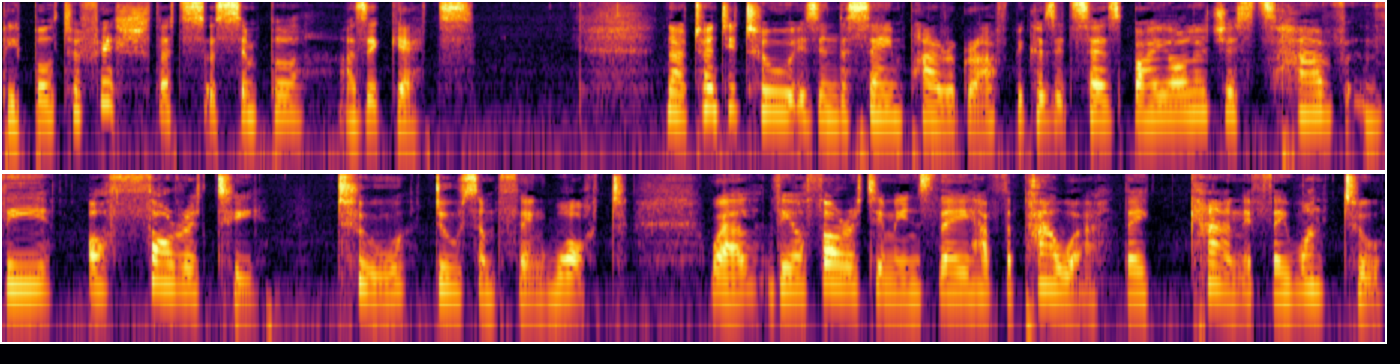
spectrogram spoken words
people to fish. That's as simple as it gets. Now, 22 is in the same paragraph because it says biologists have the authority to do something. What? Well, the authority means they have the power, they can if they want to.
